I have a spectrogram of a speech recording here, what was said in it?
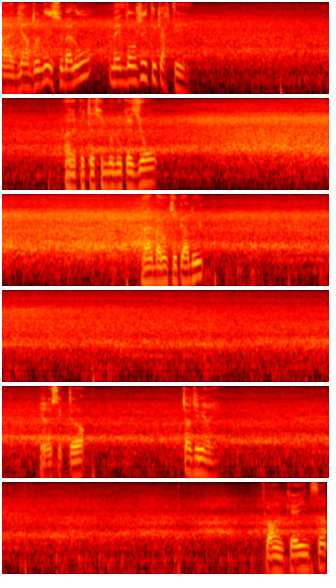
Ouais, bien donné ce ballon, mais le danger est écarté. Allez, peut-être une bonne occasion. Le ballon qui est perdu. Bien le secteur. Miri. Florian Keynes.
